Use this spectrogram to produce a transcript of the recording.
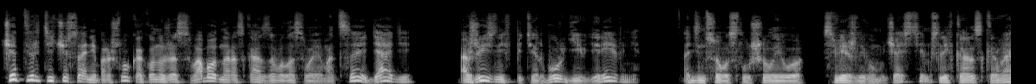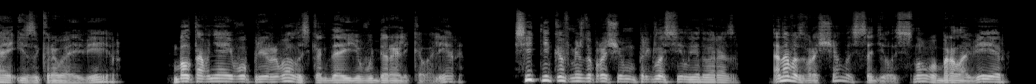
Четверти часа не прошло, как он уже свободно рассказывал о своем отце, дяде, о жизни в Петербурге и в деревне. Одинцова слушала его с вежливым участием, слегка раскрывая и закрывая веер. Болтовня его прерывалась, когда ее выбирали кавалеры. Ситников, между прочим, пригласил ее два раза. Она возвращалась, садилась снова, брала веер,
